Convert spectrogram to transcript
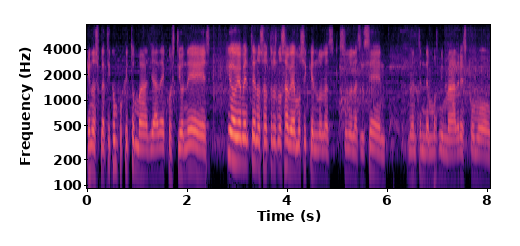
que nos platique un poquito más ya de cuestiones que obviamente nosotros no sabemos y que no las, si nos las dicen no entendemos ni madres, como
